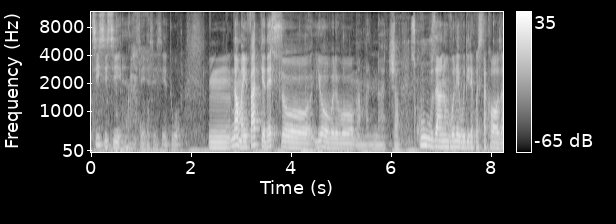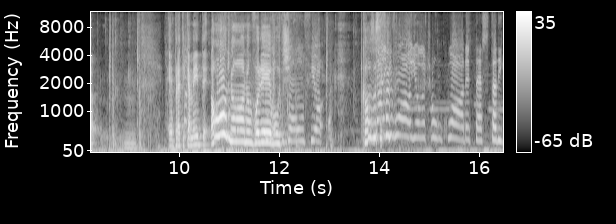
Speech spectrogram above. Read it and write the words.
Sì, sì, sì, sì, sì, sì, è tuo. Mm, no, ma infatti adesso io volevo... Ma mannaggia, scusa, non volevo dire questa cosa. Mm, è praticamente... Oh no, non volevo... Gonfio. Cosa Dai, si fa? muoio che c'ho un cuore, testa di...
